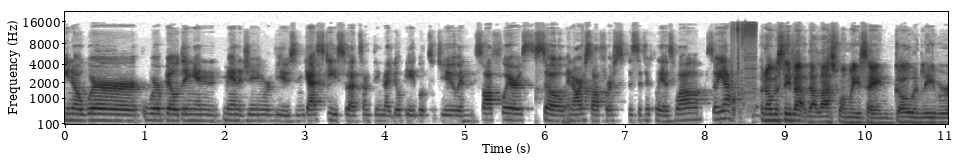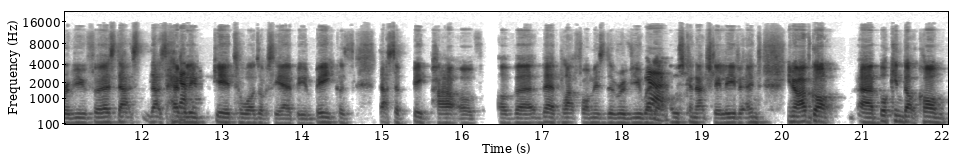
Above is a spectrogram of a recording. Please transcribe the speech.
You know, we're we're building and managing reviews in Guesty, so that's something that you'll be able to do in softwares. So in our software specifically as well. So yeah. And obviously that that last one where you're saying go and leave a review first, that's that's heavily yeah. geared towards obviously Airbnb because that's a big part of of uh, their platform is the review where yeah. the host can actually leave it. And you know, I've got uh, booking.com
